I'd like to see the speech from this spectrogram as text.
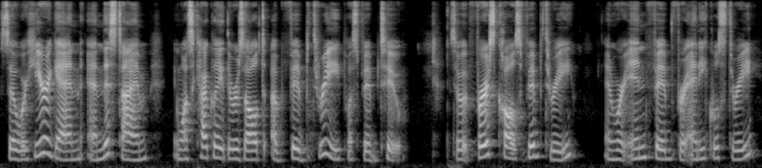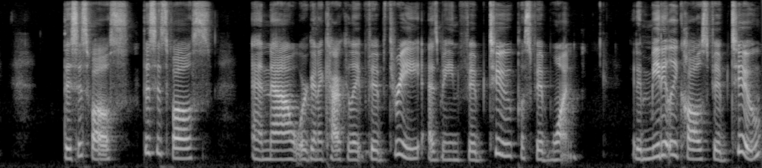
so we're here again, and this time it wants to calculate the result of fib 3 plus fib 2. So it first calls fib 3, and we're in fib for n equals 3. This is false, this is false, and now we're going to calculate fib 3 as being fib 2 plus fib 1. It immediately calls fib 2,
